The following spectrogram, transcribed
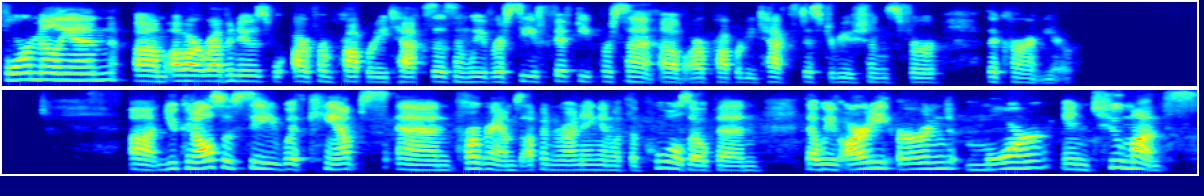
4 million um, of our revenues are from property taxes and we've received 50% of our property tax distributions for the current year. Uh, you can also see with camps and programs up and running and with the pools open that we've already earned more in two months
